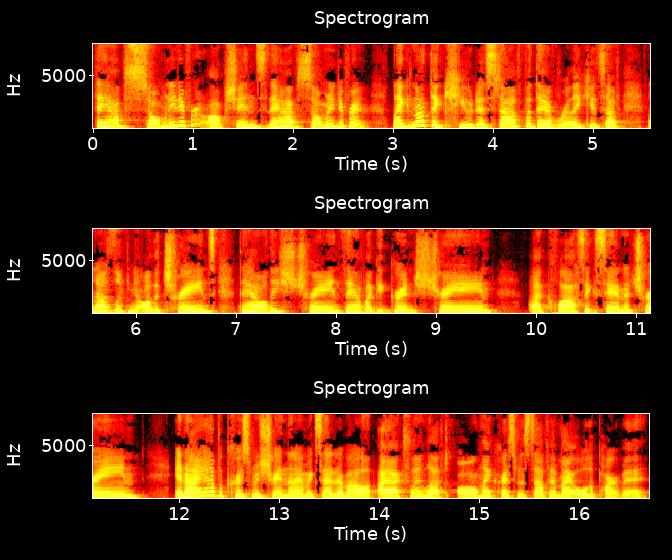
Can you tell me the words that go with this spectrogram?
they have so many different options. They have so many different, like, not the cutest stuff, but they have really cute stuff. And I was looking at all the trains. They have all these trains. They have, like, a Grinch train, a classic Santa train. And I have a Christmas train that I'm excited about. I actually left all my Christmas stuff at my old apartment,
